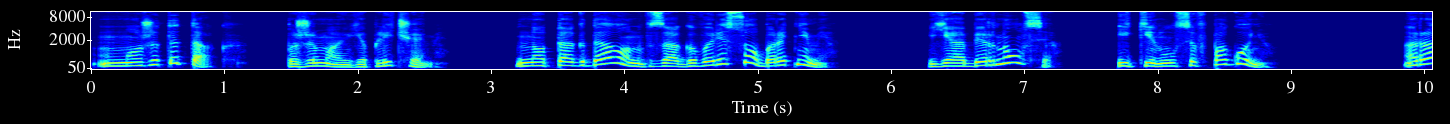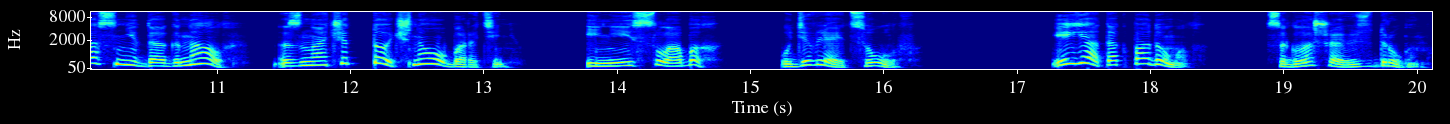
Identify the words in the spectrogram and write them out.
Может и так, пожимаю я плечами. Но тогда он в заговоре с оборотнями. Я обернулся и кинулся в погоню. Раз не догнал, значит, точно оборотень. И не из слабых, удивляется Улов. И я так подумал, соглашаюсь с другом.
